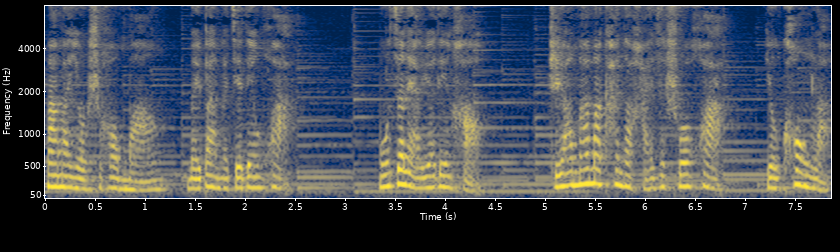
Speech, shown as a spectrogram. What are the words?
妈妈有时候忙，没办法接电话，母子俩约定好，只要妈妈看到孩子说话，有空了，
